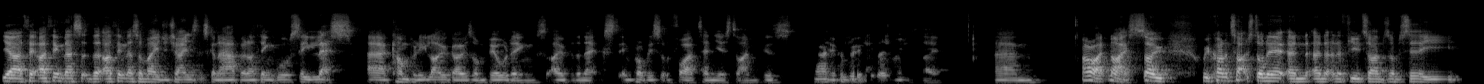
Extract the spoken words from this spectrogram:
yeah, I think I think that's I think that's a major change that's going to happen. I think we'll see less uh, company logos on buildings over the next in probably sort of five ten years time because. Um, all right, nice. So we've kind of touched on it and, and, and a few times. Obviously,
